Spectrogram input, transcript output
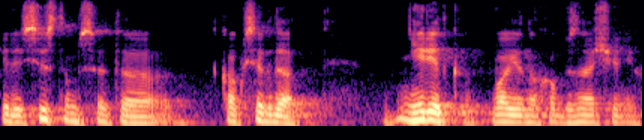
или Systems это, как всегда, нередко в военных обозначениях.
